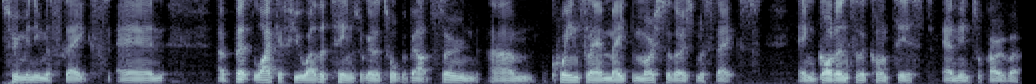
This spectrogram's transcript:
too many mistakes. And a bit like a few other teams we're going to talk about soon, um, Queensland made the most of those mistakes and got into the contest and then took over.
